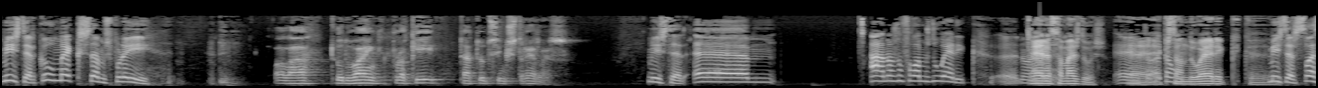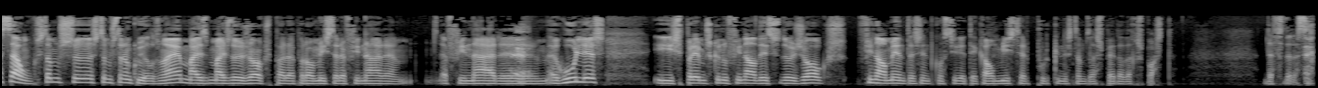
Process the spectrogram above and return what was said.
Mister, como é que estamos por aí? Olá, tudo bem? Por aqui está tudo 5 estrelas. Mister, hum, ah, nós não falámos do Eric. eh, não é? Era só mais duas. É, É, então- a questão do Eric. Que... Mister, seleção, estamos, eh, estamos tranquilos, não é? Mais, mais dois jogos para, para o Mister afinar, eh, afinar eh, agulhas e esperemos que no final desses dois jogos finalmente a gente consiga ter cá o Mister porque ainda estamos à espera da resposta da Federação.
